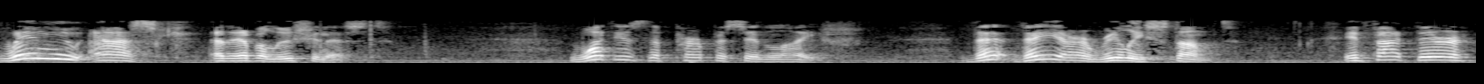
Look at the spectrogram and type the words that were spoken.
when you ask an evolutionist, what is the purpose in life? They are really stumped. In fact, they're,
